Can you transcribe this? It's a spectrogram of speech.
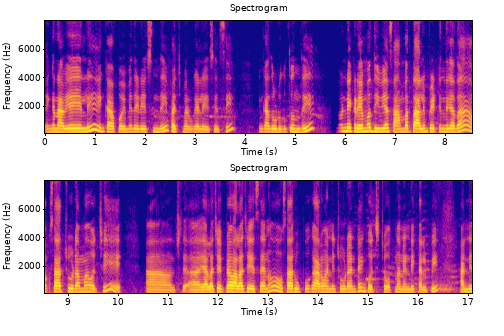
ఇంకా నవ్య వెళ్ళి ఇంకా పొయ్యి మీద వేడేసింది పచ్చిమిరపకాయలు వేసేసి. ఇంకా అది ఉడుకుతుంది. ఇదిగోండి ఇక్కడేమో దివ్య సాంబార్ తాలింపు పెట్టింది కదా ఒకసారి చూడమ్మా వచ్చి. ఎలా చెప్పావు అలా చేశాను ఒకసారి ఉప్పు కారం అన్నీ చూడంటే ఇంక వచ్చి చూస్తున్నానండి కలిపి. అన్నీ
